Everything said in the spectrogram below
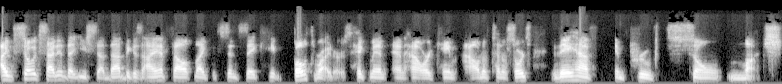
I'm so excited that you said that because I have felt like since they came, both writers, Hickman and Howard, came out of Ten of Swords, they have improved so much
